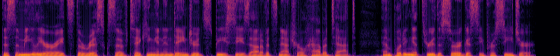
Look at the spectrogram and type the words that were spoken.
This ameliorates the risks of taking an endangered species out of its natural habitat and putting it through the surrogacy procedure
